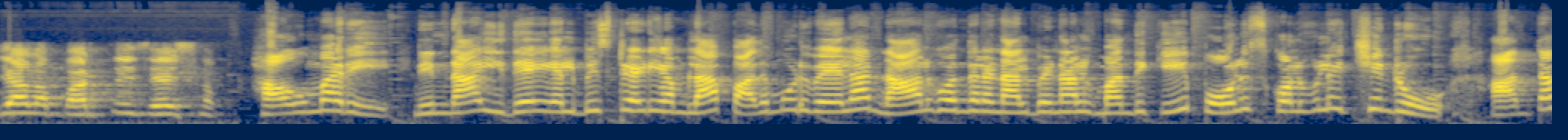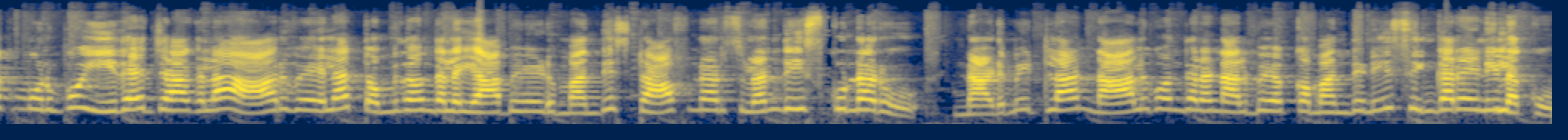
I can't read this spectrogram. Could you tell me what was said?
ఇవాళ భర్తీ చేసినాం. హౌ మరి? నిన్న ఇదే ఎల్బీ స్టేడియంలా పదమూడు వేల నాలుగు వందల నలభై నాలుగు మందికి పోలీస్ కొలువులు ఇచ్చిండ్రు. అంతకు మునుపు ఇదే జాగల ఆరు వేల తొమ్మిది వందల యాభై ఏడు మంది స్టాఫ్ నర్సులను తీసుకున్నారు. నడిమిట్ల నాలుగు వందల నలభై ఒక్క మందిని సింగరేణిలకు.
